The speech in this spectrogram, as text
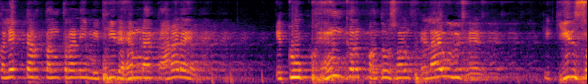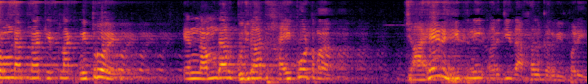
કલેક્ટર તંત્રની મીઠી રહેમના કારણે એટલું ભયંકર પ્રદૂષણ ફેલાયેલું છે કે ગીર સોમનાથના કેટલાક મિત્રોએ એ નામદાર ગુજરાત હાઈકોર્ટમાં જાહેર હિતની અરજી દાખલ કરવી પડી.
